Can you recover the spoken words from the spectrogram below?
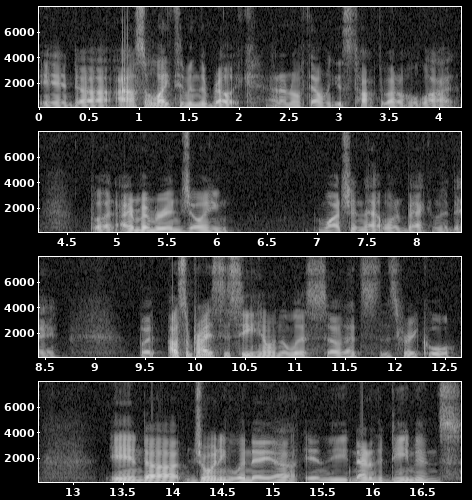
And uh, I also liked him in The Relic. I don't know if that one gets talked about a whole lot, but I remember enjoying watching that one back in the day. But I was surprised to see him on the list, so that's that's very cool. And uh, joining Linnea in the Night of the Demons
